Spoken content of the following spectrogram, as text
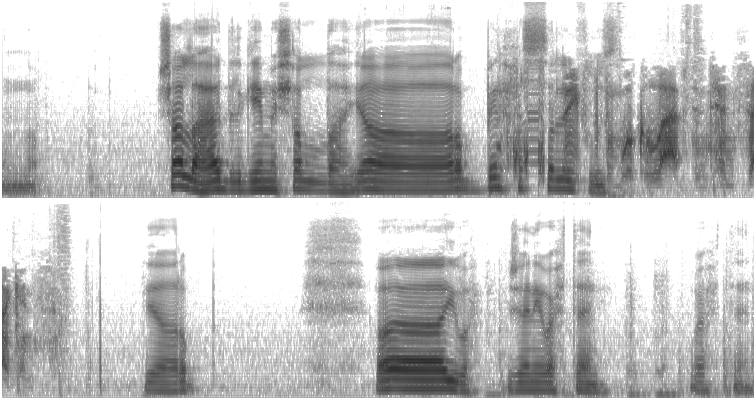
إن شاء الله هذا ال game إن شاء الله. يا رب نحصل الفوز. zone will collapse in 10 seconds. يا رب. أيوه. جاني واحد تاني. واحد.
